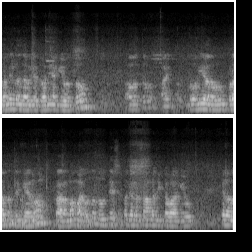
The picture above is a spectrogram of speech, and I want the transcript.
ಧ್ವನಿಲ್ಲದವರಿಗೆ ಧ್ವನಿಯಾಗಿ ಇವತ್ತು, ಅವತ್ತು ಆಯಿತು. ಲೋಹಿಯರವರು ಕೂಡ ಪತ್ರಿಕೆಯನ್ನು ಪ್ರಾರಂಭ ಮಾಡಿ ಒಂದೊಂದು ಉದ್ದೇಶದ ಸಾಮಾಜಿಕವಾಗಿಯೂ ಕೆಲವು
